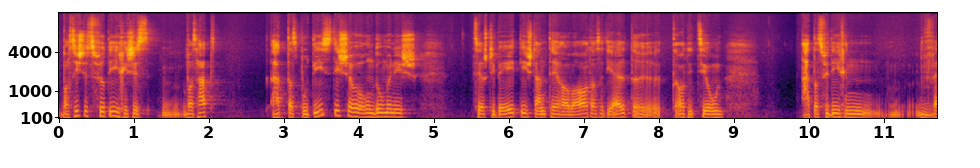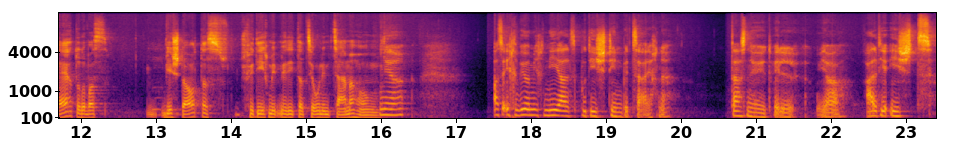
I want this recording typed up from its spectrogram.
Was ist es für dich? Ist es, was hat, hat das Buddhistische, das rundum ist, zuerst tibetisch, dann Theravada, also die ältere Tradition, hat das für dich einen Wert oder was, wie steht das für dich mit Meditation im Zusammenhang? Ja. Also ich würde mich nie als Buddhistin bezeichnen. Das nicht, weil ja, all die Ists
